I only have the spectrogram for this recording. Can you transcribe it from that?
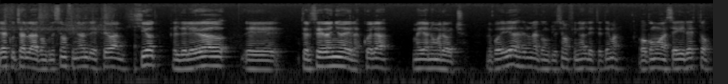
Quería escuchar la conclusión final de Esteban Giot, el delegado de tercer año de la escuela media número 8. ¿Me podrías dar una conclusión final de este tema? ¿O cómo va a seguir esto?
